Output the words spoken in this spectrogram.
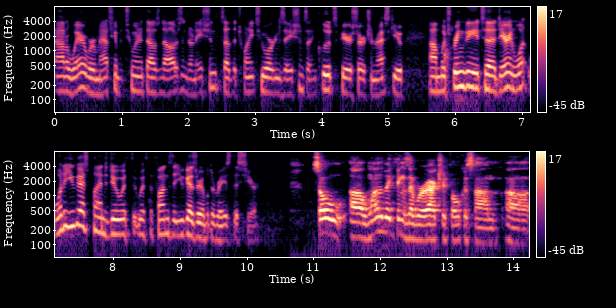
not aware, we're matching up to two hundred thousand dollars in donations to the twenty-two organizations that include Superior Search and Rescue. Um, which brings me to Darian. What what do you guys plan to do with with the funds that you guys are able to raise this year? So uh, one of the big things that we're actually focused on uh,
